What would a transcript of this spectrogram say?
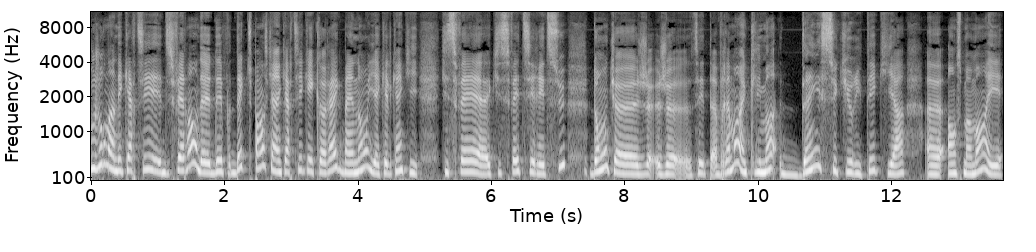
toujours dans des quartiers différents. Dès que tu penses qu'il y a un quartier qui est correct, ben non, il y a quelqu'un qui qui se fait euh, qui se fait tirer dessus. Donc, euh, je, je c'est vraiment un climat d'insécurité qu'il y a euh, en ce moment. Et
